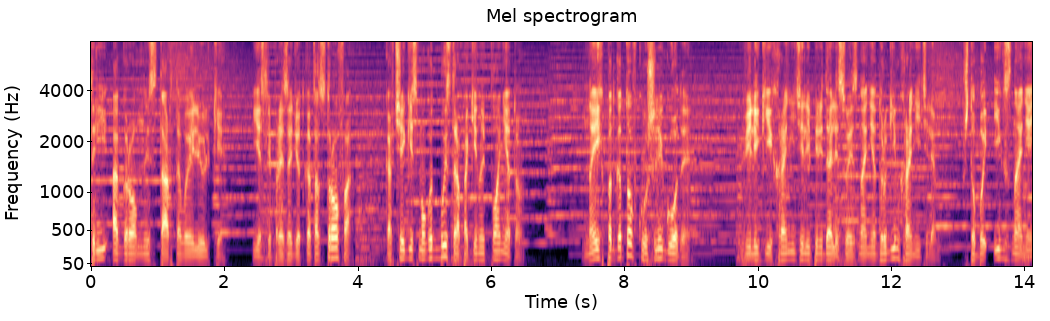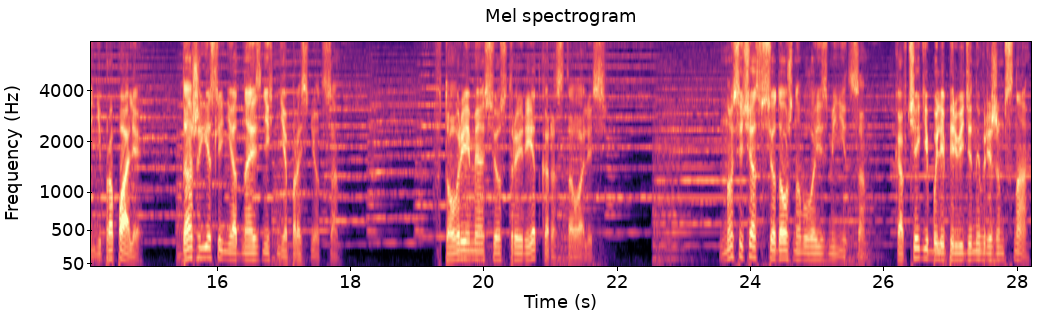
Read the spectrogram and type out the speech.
три огромные стартовые люльки. Если произойдет катастрофа, ковчеги смогут быстро покинуть планету. На их подготовку ушли годы. Великие хранители передали свои знания другим хранителям, чтобы их знания не пропали, даже если ни одна из них не проснется. В то время сестры редко расставались. Но сейчас все должно было измениться. Ковчеги были переведены в режим сна,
